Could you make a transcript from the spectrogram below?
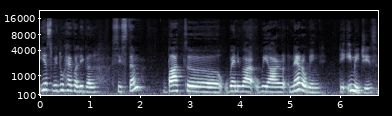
yes, we do have a legal system but uh, when we are, we are narrowing the images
